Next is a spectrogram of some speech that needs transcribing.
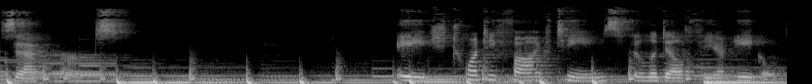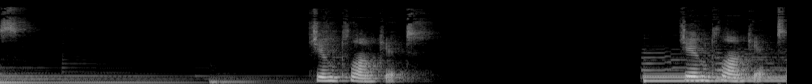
Zach Ertz. Age 25 teams Philadelphia Eagles. Jim Plunkett. Jim Plunkett.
